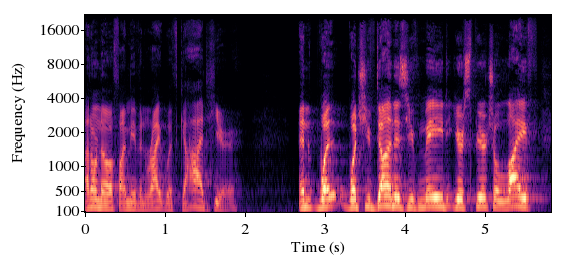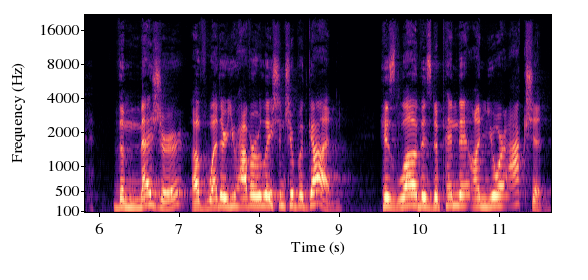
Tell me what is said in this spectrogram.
I don't know if I'm even right with God here. And what, what you've done is you've made your spiritual life the measure of whether you have a relationship with God. His love is dependent on your action.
